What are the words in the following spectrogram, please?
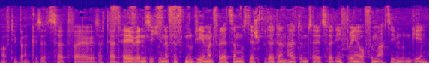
auf die Bank gesetzt hat, weil er gesagt hat, hey, wenn sich in der 5 Minute jemand verletzt, dann muss der Spieler dann halt im Zweifelsfall, den ich bringe, auf 85 Minuten gehen.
